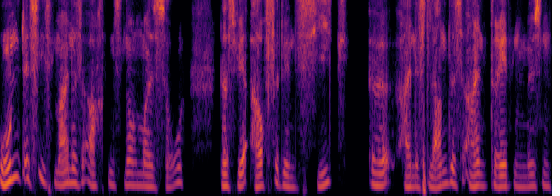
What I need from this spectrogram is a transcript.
Und es ist meines Erachtens nochmal so, dass wir auch für den Sieg äh, eines Landes eintreten müssen,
